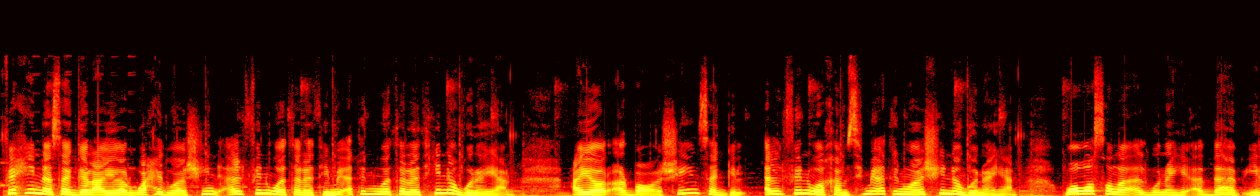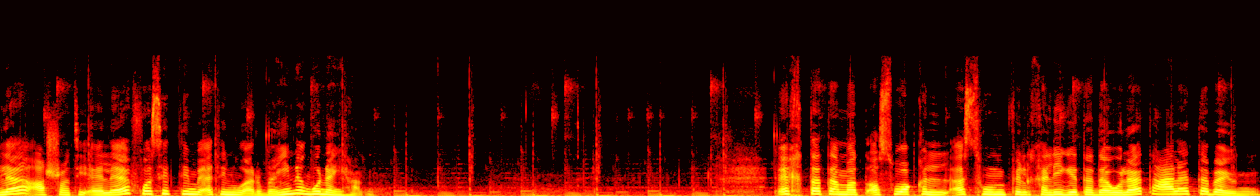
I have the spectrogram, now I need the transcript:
في حين سجل عيار 21 1330 جنيها عيار 24 سجل 1520 جنيها ووصل الجنيه الذهب إلى 10640 جنيها اختتمت أسواق الأسهم في الخليج تداولات على التباين.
